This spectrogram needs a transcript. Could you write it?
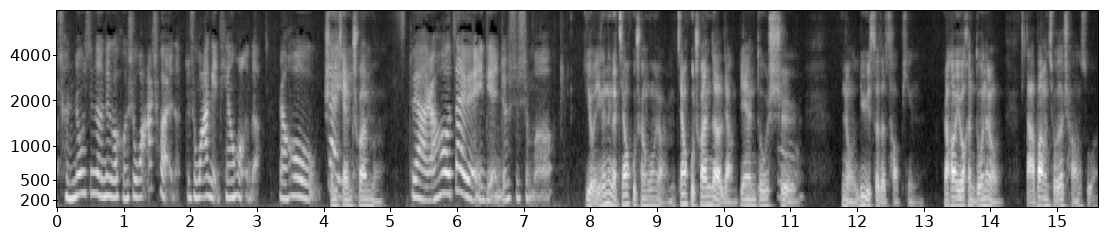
城中心的那个河是挖出来的，就是挖给天皇的。然后神田川吗？对啊，然后再远一点就是什么？有一个那个江户川公园，江户川的两边都是那种绿色的草坪，然后有很多那种打棒球的场所。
